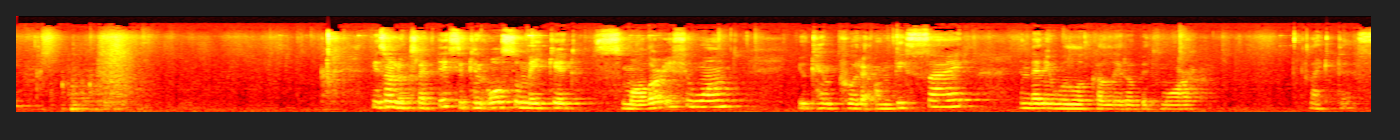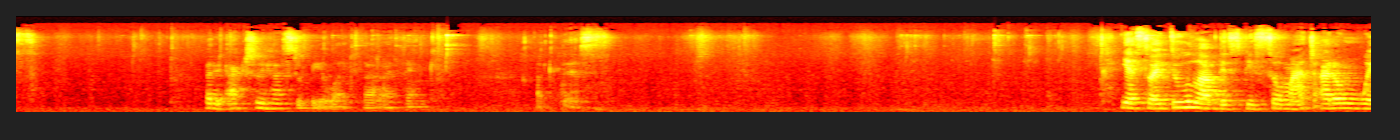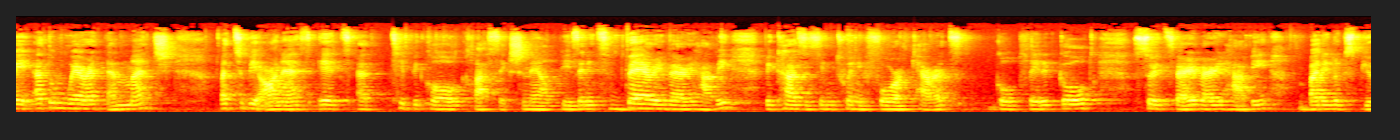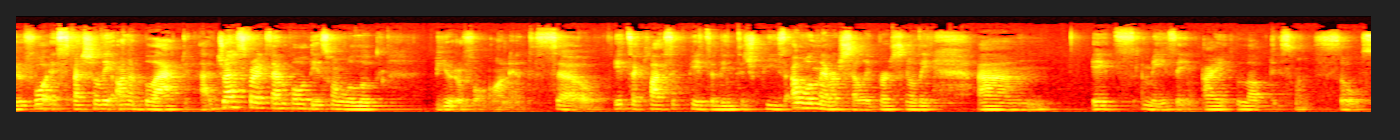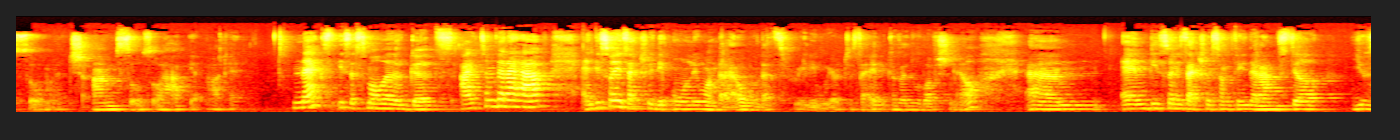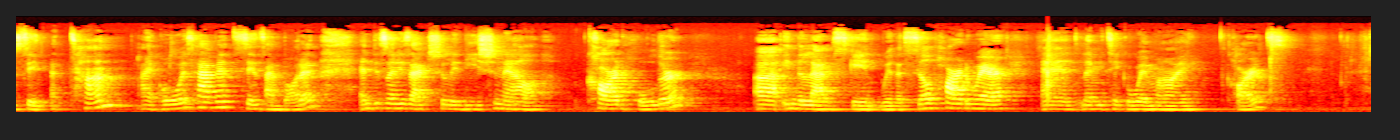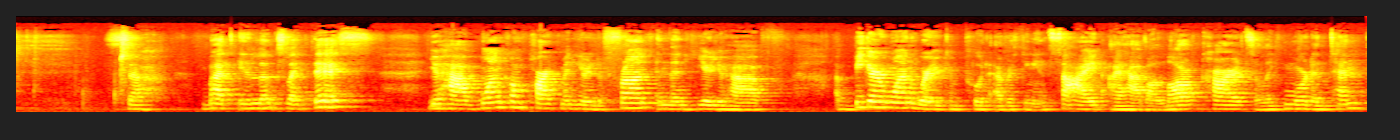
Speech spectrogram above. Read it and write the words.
This one looks like this. You can also make it smaller if you want. You can put it on this side and then it will look a little bit more like this. But it actually has to be like that, I think. Like this. Yes, so I do love this piece so much. I don't wear I don't wear it that much, but to be honest, it's a typical classic Chanel piece and it's very very heavy because it's in 24 carats gold plated gold so it's very very heavy but it looks beautiful especially on a black dress for example this one will look beautiful on it so it's a classic piece a vintage piece i will never sell it personally um, it's amazing. I love this one so, so much. I'm so, so happy about it. Next is a small little goods item that I have, and this one is actually the only one that I own. That's really weird to say because I do love Chanel. Um, and this one is actually something that I'm still using a ton. I always have it since I bought it. And this one is actually the Chanel card holder uh, in the lambskin with a silk hardware. And let me take away my cards so but it looks like this. You have one compartment here in the front and then here you have a bigger one where you can put everything inside. I have a lot of cards so like more than 10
